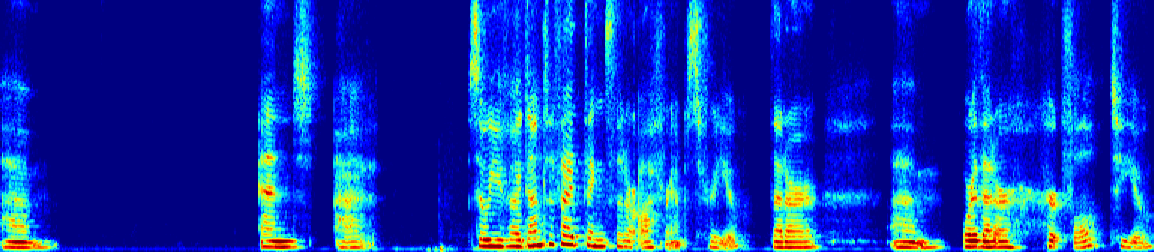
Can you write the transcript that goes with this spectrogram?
Um, and uh, so you've identified things that are off ramps for you that are, um, or that are hurtful to you.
